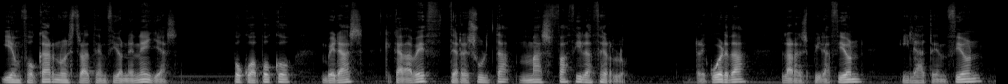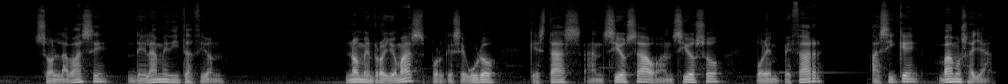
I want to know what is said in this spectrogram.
y enfocar nuestra atención en ellas poco a poco verás que cada vez te resulta más fácil hacerlo. Recuerda, la respiración y la atención son la base de la meditación. No me enrollo más porque seguro que estás ansiosa o ansioso por empezar, así que vamos allá.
